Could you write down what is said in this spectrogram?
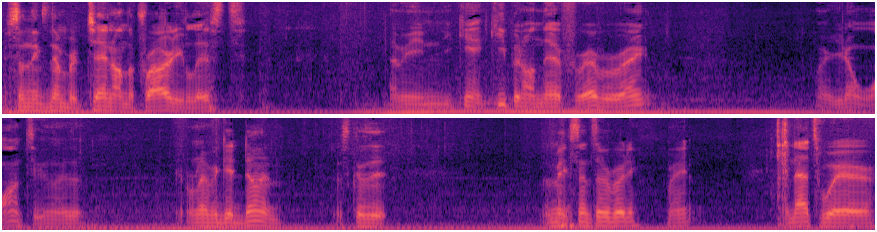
if something's number 10 on the priority list, I mean, you can't keep it on there forever, right? Well, you don't want to. It don't ever get done just because it. That makes sense, everybody, right? And that's where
